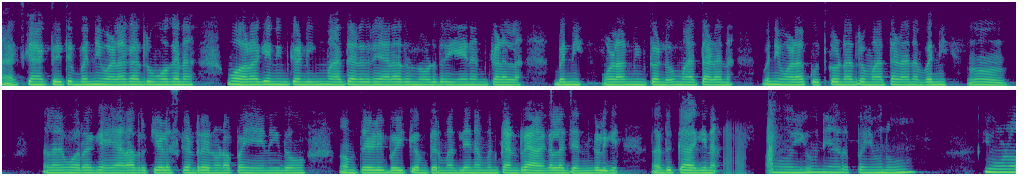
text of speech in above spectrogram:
ನಾಚಿಕೆ ಆಗ್ತೈತೆ? ಬನ್ನಿ, ಒಳಗಾದ್ರೂ ಹೋಗೋಣ. ಹೊರಗೆ ನಿಂತ್ಕೊಂಡು ಹಿಂಗೆ ಮಾತಾಡಿದ್ರೆ ಯಾರಾದರೂ ನೋಡಿದ್ರೆ ಏನು ಅನ್ಕೊಳ್ಳಲ್ಲ ಬನ್ನಿ, ಒಳಗೆ ನಿಂತ್ಕೊಂಡು ಮಾತಾಡೋಣ. ಬನ್ನಿ, ಒಳಗೆ ಕೂತ್ಕೊಂಡಾದ್ರೂ ಮಾತಾಡೋಣ. ಬನ್ನಿ ಹ್ಞೂ ಅಲ್ಲ, ಹೊರಗೆ ಯಾರಾದರೂ ಕೇಳಿಸ್ಕೊಂಡ್ರೆ ನೋಡಪ್ಪ ಏನಿದು ಅಂತೇಳಿ ಬೈಕ್ ಅಂತಾರೆ ಮೊದಲೇ ನಮ್ಮನ್ನು ಕಂಡ್ರೆ ಆಗಲ್ಲ ಜನಗಳಿಗೆ. ಅದಕ್ಕಾಗಿನ ಇವನು ಯಾರಪ್ಪ ಇವನು? ಇವಳು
